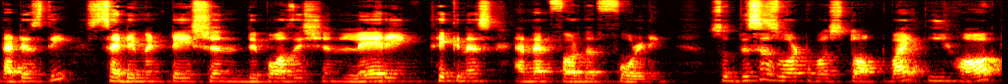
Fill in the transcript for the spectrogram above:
that is the sedimentation, deposition, layering, thickness and then further folding. So this is what was talked by E. Haug.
